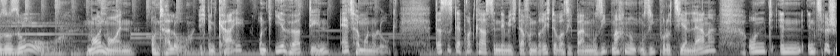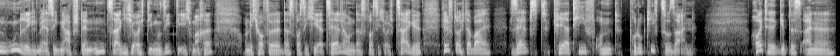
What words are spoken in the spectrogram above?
so. Moin moin und hallo, ich bin Kai und ihr hört den Äthermonolog. Das ist der Podcast, in dem ich davon berichte, was ich beim Musikmachen und Musikproduzieren lerne und in inzwischen unregelmäßigen Abständen zeige ich euch die Musik, die ich mache und ich hoffe, das, was ich hier erzähle und das, was ich euch zeige, hilft euch dabei, selbst kreativ und produktiv zu sein. Heute gibt es eine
